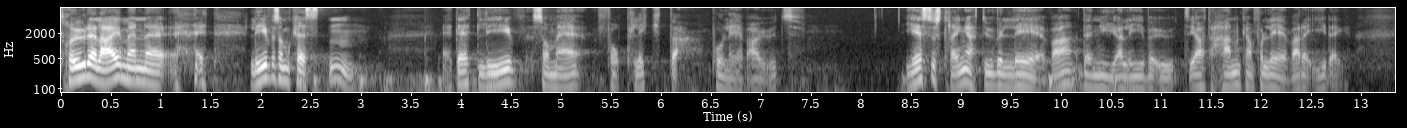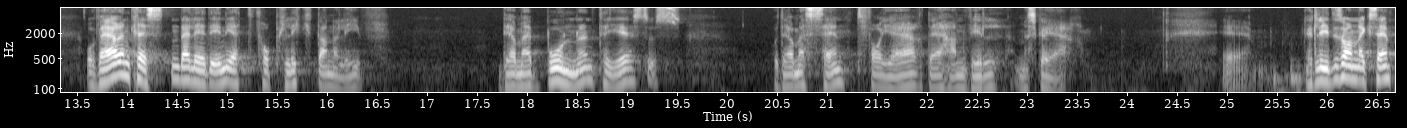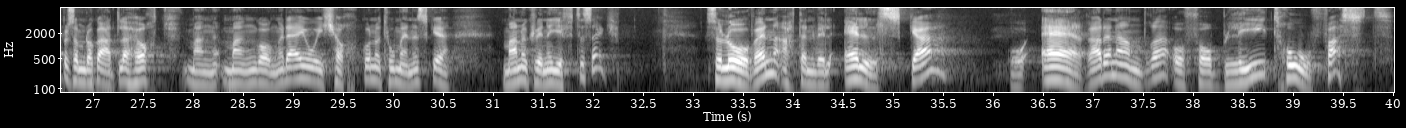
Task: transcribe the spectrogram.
tro det eller ei, men eh, et, livet som kristen det er et liv som er forplikta på å leve ut. Jesus trenger at du vil leve det nye livet ut, ja, at han kan få leve det i deg. Å være en kristen det leder inn i et forpliktende liv. Der vi er bundet til Jesus, og der vi er sendt for å gjøre det han vil vi skal gjøre. Eh, et lite sånn eksempel som dere alle har hørt mange, mange ganger, det er jo i kirka når to mennesker, mann og kvinne, gifter seg. Så lover en at en vil elske og ære den andre og forbli trofast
